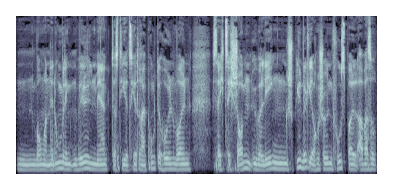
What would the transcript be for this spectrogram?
wo man den unbedingten Willen merkt, dass die jetzt hier drei Punkte holen wollen. 60 schon, überlegen, spielen wirklich auch einen schönen Fußball, aber so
